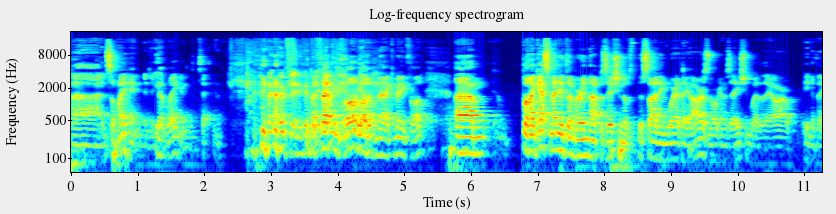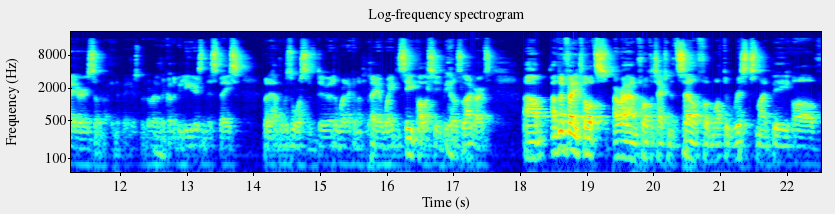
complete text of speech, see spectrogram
uh, in some way, in, in a Yeah. good way, in te- Hopefully in a good way. deflecting Yeah. fraud Yeah. rather than uh, committing fraud. Um, but I guess many of them are in that position of deciding where they are as an organization, whether they are innovators or not innovators, but whether they're going to be leaders in this space, whether they have the resources to do it, or whether they're going to play a wait and see policy because yeah. laggards. Um, I don't know if any thoughts around fraud detection itself and what the risks might be of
